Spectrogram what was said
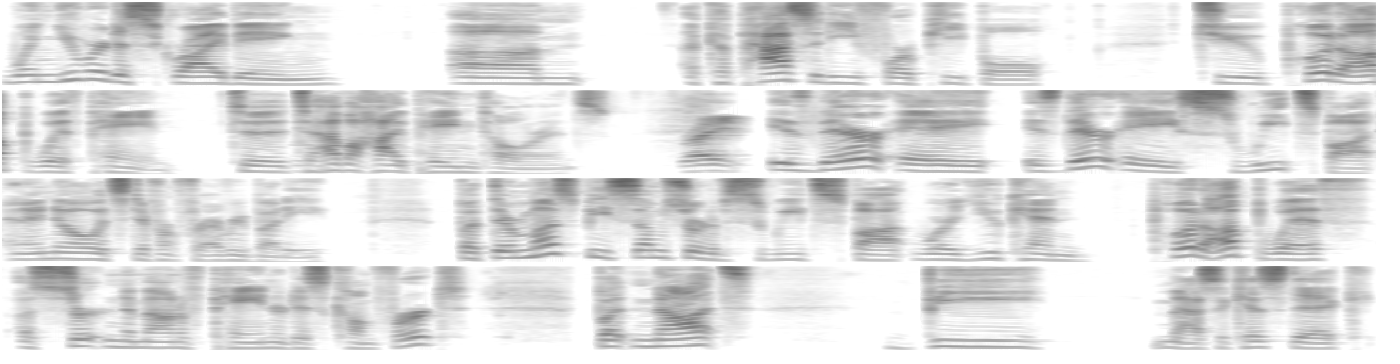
when you were describing um a capacity for people to put up with pain, to to have a high pain tolerance. Right. Is there a is there a sweet spot and I know it's different for everybody but there must be some sort of sweet spot where you can put up with a certain amount of pain or discomfort, but not be masochistic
